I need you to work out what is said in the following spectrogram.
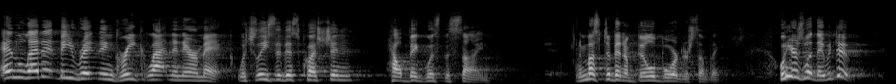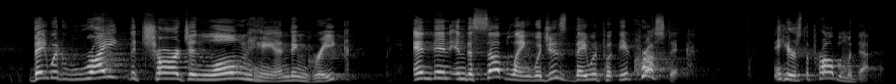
And let it be written in Greek, Latin, and Aramaic, which leads to this question how big was the sign? It must have been a billboard or something. Well, here's what they would do they would write the charge in longhand in Greek, and then in the sub languages, they would put the acrostic. Now, here's the problem with that.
